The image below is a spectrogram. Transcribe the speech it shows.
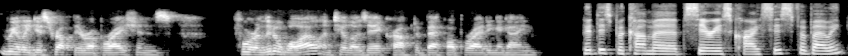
really disrupt their operations for a little while until those aircraft are back operating again. Could this become a serious crisis for Boeing?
